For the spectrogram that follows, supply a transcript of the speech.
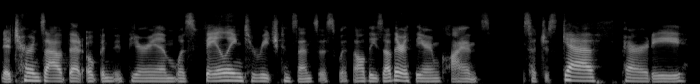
It turns out that Open Ethereum was failing to reach consensus with all these other Ethereum clients, such as Geth, Parity.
